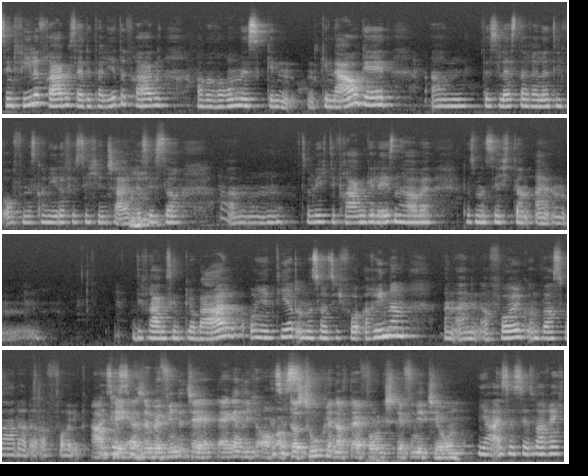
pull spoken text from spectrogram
sind viele Fragen, sehr detaillierte Fragen, aber warum es gen genau geht, ähm, das lässt er relativ offen. Das kann jeder für sich entscheiden. Mhm. Das ist so, ähm, so wie ich die Fragen gelesen habe, dass man sich dann, ähm, die Fragen sind global orientiert und man soll sich erinnern an einen Erfolg und was war da der Erfolg. Ah, okay, also, so, also befindet sich eigentlich auch also auf der Suche nach der Erfolgsdefinition. Ja, also es, es, war recht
